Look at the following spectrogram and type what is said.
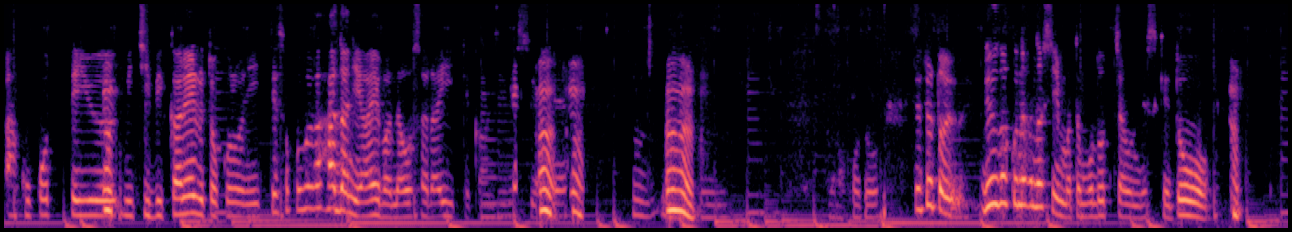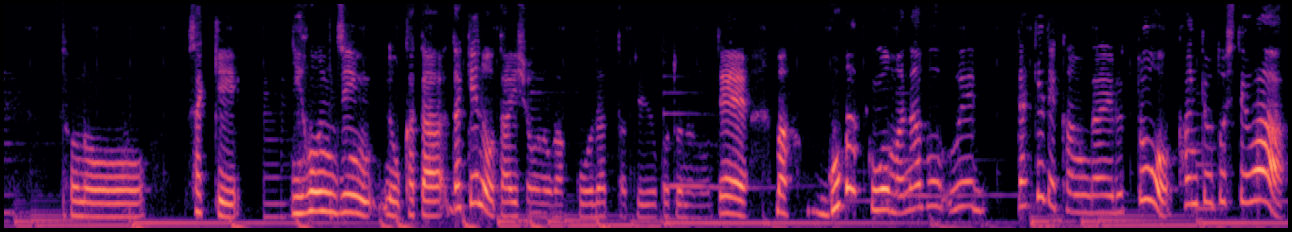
あ、ここっていう導かれるところに行って、そこが肌に合えばなおさらいいって感じですようん、ね。うん。うん。うんなるほど。で、ちょっと留学の話にまた戻っちゃうんですけど、うんその、さっき日本人の方だけの対象の学校だったということなので、まあ、語学を学ぶ上だけで考えると、環境としては、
